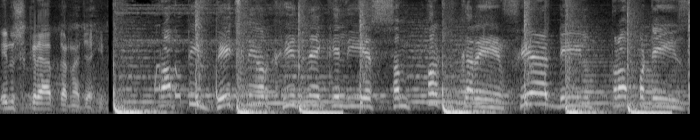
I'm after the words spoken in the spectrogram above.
ਇਹਨੂੰ ਸਕ੍ਰੈਪ ਕਰਨਾ ਚਾਹੀਦਾ। प्रॉपर्टी ਵੇਚਣੇ ਔਰ खरीदने के लिए संपर्क करें फेयर डील प्रॉपर्टीज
